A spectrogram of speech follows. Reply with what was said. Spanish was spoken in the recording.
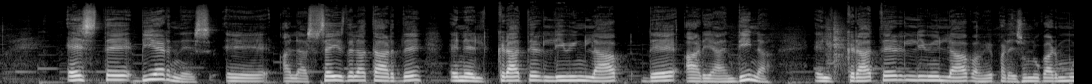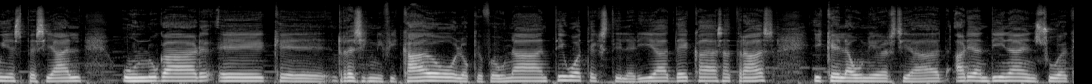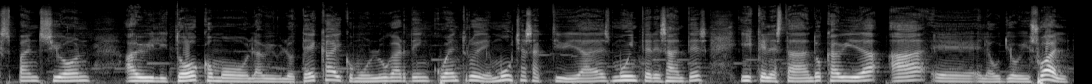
este viernes eh, a las 6 de la tarde en el Crater Living Lab de Área Andina. El Crater Living Lab a mí me parece un lugar muy especial, un lugar eh, que resignificado lo que fue una antigua textilería décadas atrás y que la Universidad Ariandina en su expansión habilitó como la biblioteca y como un lugar de encuentro de muchas actividades muy interesantes y que le está dando cabida a eh, el audiovisual.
